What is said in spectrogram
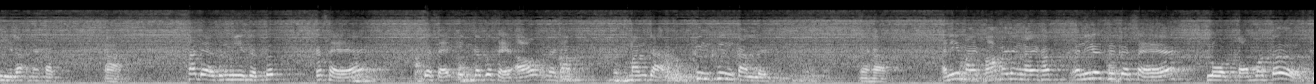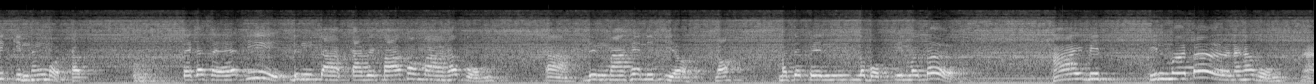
มีแล้วนะครับอ่าถ้าแดดมันมีเสร็จปุ๊บกระแสกระแสอินกับกระแสเอาท์นะครับ มันจะครึ่งครึ่งกันเลยนะครับ อันนี้หมายความว่ายังไงครับ อันนี้ก็คือกระแสโหลดของมอเตอร์ที่กินทั้งหมดครับ แต่กระแสที่ดึงจากการไฟฟ้าเข้ามาครับผม อ่า ดึงมาแค่นิดเดียวเนาะ มันจะเป็นระบบอินเวอร์เตอร์ไฮบริดอินเวอร์เตอร์นะครับผมอ่า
